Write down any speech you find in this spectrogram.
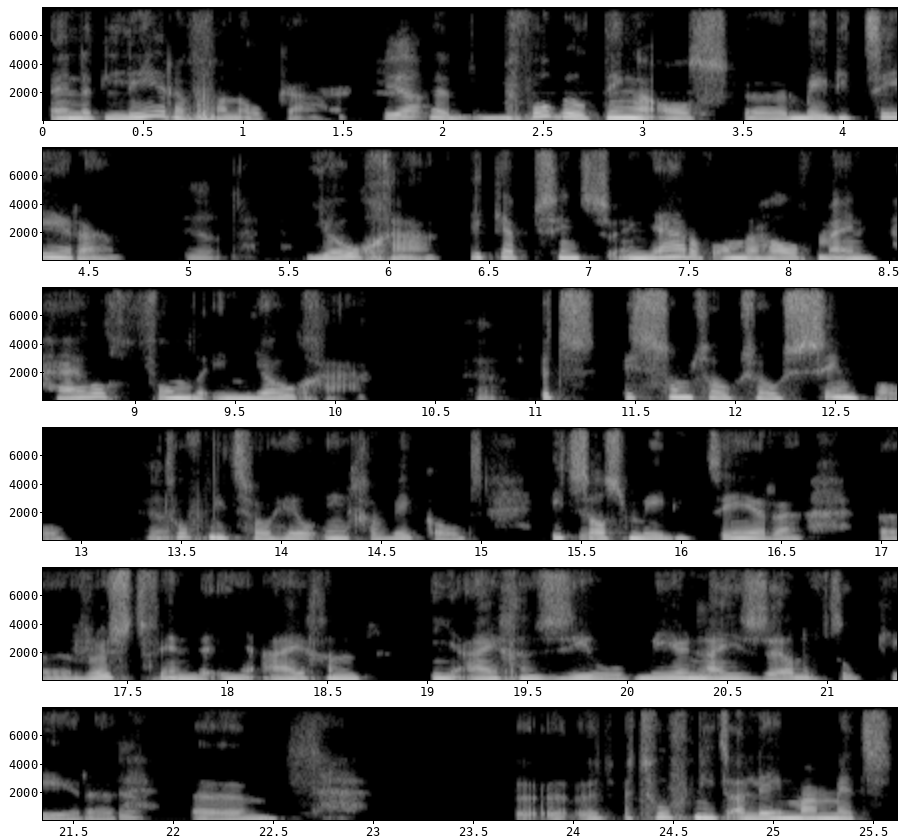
en het leren van elkaar. Ja. Eh, bijvoorbeeld dingen als eh, mediteren, Ja. yoga. Ik heb sinds een jaar of anderhalf mijn heil gevonden in yoga. Het is- soms ook zo simpel. Ja. Het hoeft niet zo heel ingewikkeld. Iets Ja. als mediteren, eh, rust vinden in je eigen, in je eigen ziel, meer naar jezelf toe keren. Ehm, eh, het, het hoeft niet alleen maar met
